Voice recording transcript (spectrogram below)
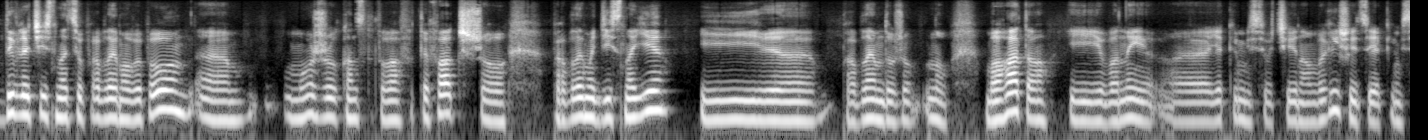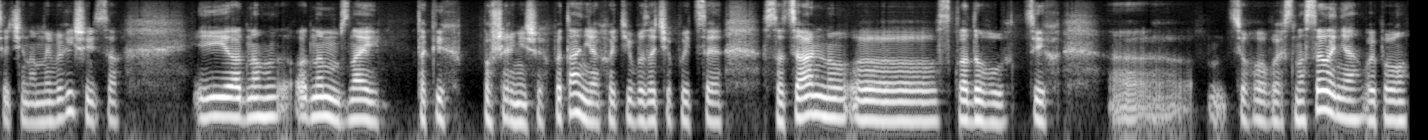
дивлячись на цю проблему ВПО, можу констатувати факт, що проблеми дійсно є, і проблем дуже ну, багато, і вони якимось чином вирішуються, якимось чином не вирішуються. І одним, одним з найтаких поширеніших питань я хотів би зачепити це соціальну е, складову цих, е, цього верст населення ВПО.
